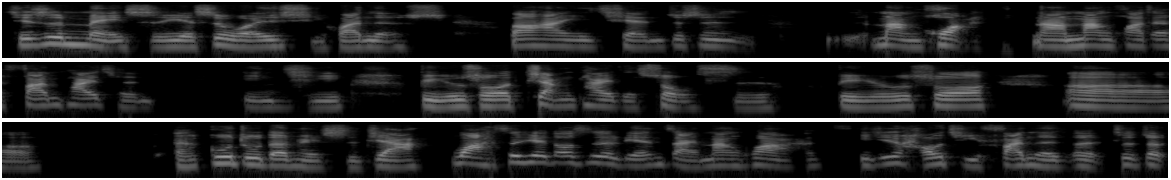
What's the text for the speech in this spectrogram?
其实美食也是我很喜欢的。包含以前就是漫画，那漫画再翻拍成影集，比如说酱派的寿司，比如说呃孤独的美食家，哇，这些都是连载漫画，已经好几番的呃这这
